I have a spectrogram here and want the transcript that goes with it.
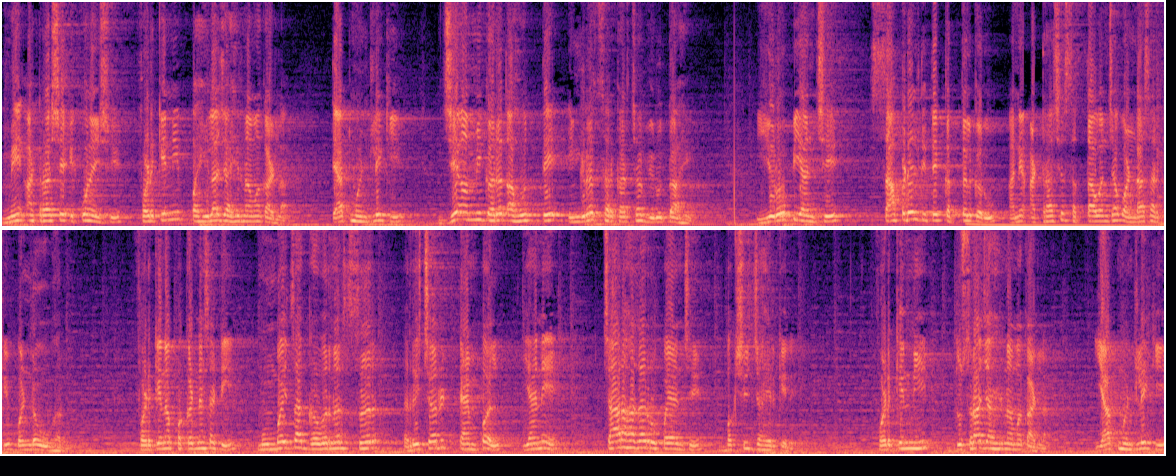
मे अठराशे एकोणऐंशी फडकेंनी पहिला जाहीरनामा काढला. त्यात म्हटले की जे आम्ही करत आहोत ते इंग्रज सरकारच्या विरुद्ध आहे. युरोपियांचे सापडेल तिथे कत्तल करू आणि अठराशे सत्तावन्नच्या बंडासारखे बंड उभारू. फडकेंना पकडण्यासाठी मुंबईचा गव्हर्नर सर रिचर्ड टॅम्पल याने चार हजार रुपयांचे बक्षीस जाहीर केले. फडकेंनी दुसरा जाहीरनामा काढला. यात म्हटले की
